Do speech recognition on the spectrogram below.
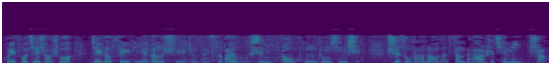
辉佛介绍说，这个飞碟当时正在四百五十米高空中行驶，时速达到了三百二十千米以上。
